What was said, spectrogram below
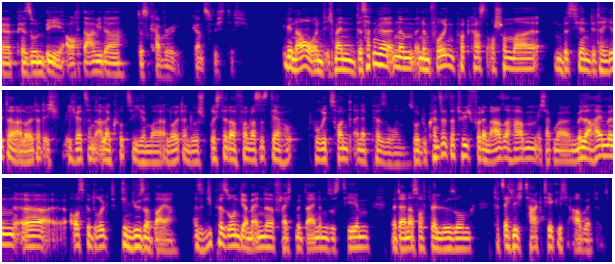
äh, Person B. Auch da wieder Discovery, ganz wichtig. Genau, und ich meine, das hatten wir in einem, in einem vorigen Podcast auch schon mal ein bisschen detaillierter erläutert. Ich, ich werde es in aller Kürze hier mal erläutern. Du sprichst ja davon, was ist der Horizont einer Person. So, du kannst jetzt natürlich vor der Nase haben, ich sag mal, Miller Hyman äh, ausgedrückt, den User Buyer. Also die Person, die am Ende vielleicht mit deinem System, mit deiner Softwarelösung tatsächlich tagtäglich arbeitet.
